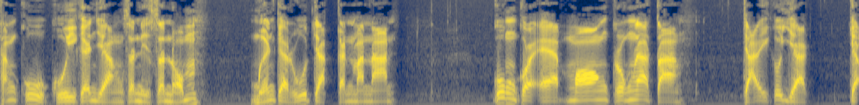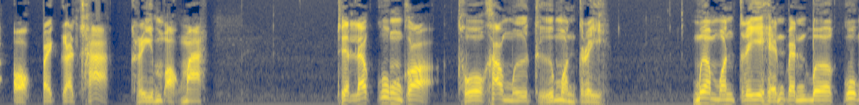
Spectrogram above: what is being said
ทั้งคู่คุยกันอย่างสนิทสนม เหมือนกับรู้จักกันมานาน กุ้งก็แอบมองตรงหน้าต่าง ใจก็อยากจะออกไปกระชากครีมออกมา เสร็จแล้วกุ้งก็โทรเข้ามือถือมนตรี เมื่อมนตรีเห็นเป็นเบอร์กุ้ง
